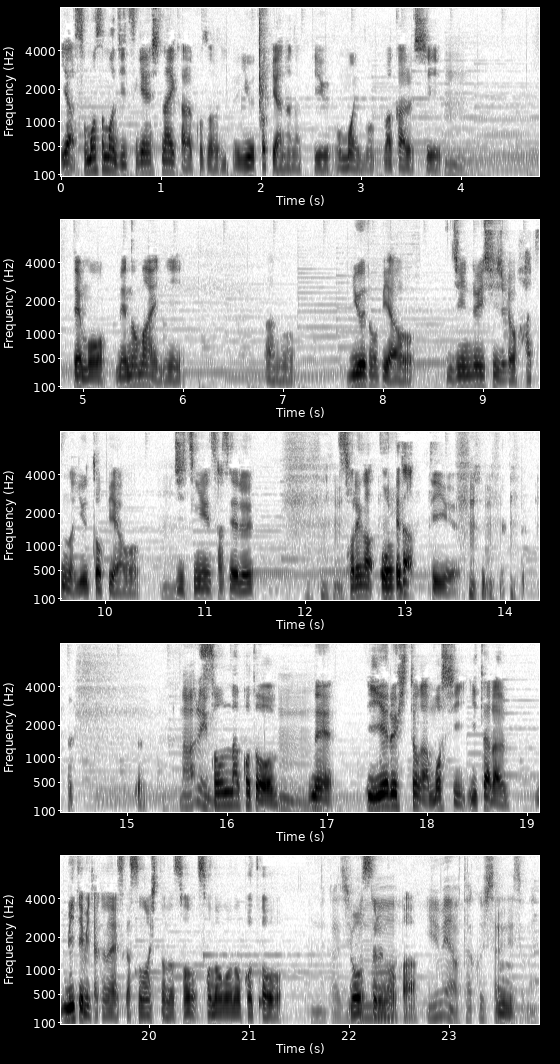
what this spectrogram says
いや、そもそも実現しないからこそユートピアなんだっていう思いもわかるし、うん。でも目の前に、あの、ユートピアを、人類史上初のユートピアをうん。実現させる、それが俺だっていう、まあある意味そんなことをうんね、言える人がもしいたら見てみたくないですか？その人のそその後のことを。どうするのか分夢を託したいですよね。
